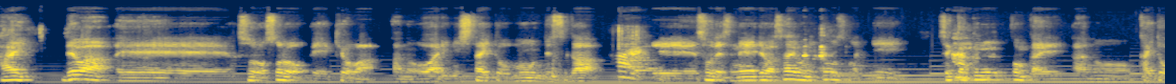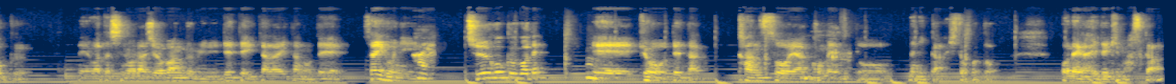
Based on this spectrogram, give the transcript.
はい。では、えー、そろそろ、えー、今日はあの終わりにしたいと思うんですが、はい、えー、そうですね。では最後に父さんに、せっかく今回、はい、あの回答区、ね、私のラジオ番組に出ていただいたので、最後に中国語で、はい、えー、今日出た感想やコメントを何か一言お願いできますか？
